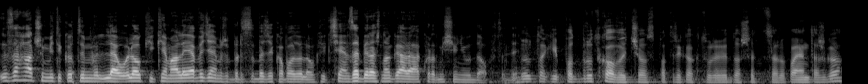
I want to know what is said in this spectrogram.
zahaczył mi tylko tym low, kickiem, ale ja wiedziałem, że będzie kopał do low kick. Chciałem zabierać nogę, ale akurat mi się nie udało wtedy. Był taki podbródkowy cios Patryka, który doszedł do celu. Pamiętasz go?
